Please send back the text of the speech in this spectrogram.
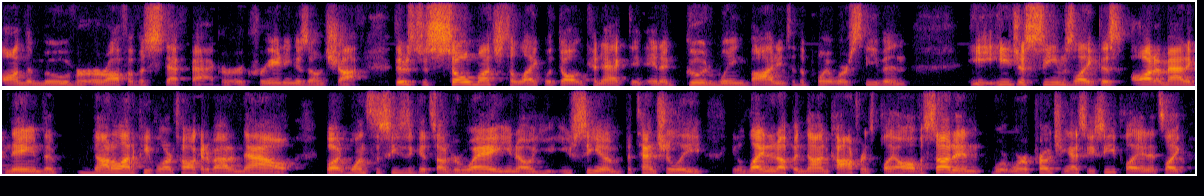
on the move or, or off of a step back or, or, creating his own shot. There's just so much to like with Dalton Knecht in, in a good wing body to the point where Steven, he, he just seems like this automatic name that not a lot of people are talking about him now. But once the season gets underway, you know, you, you see him potentially, you know, light it up in non-conference play. All of a sudden, we're, we're approaching SEC play, and it's like –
